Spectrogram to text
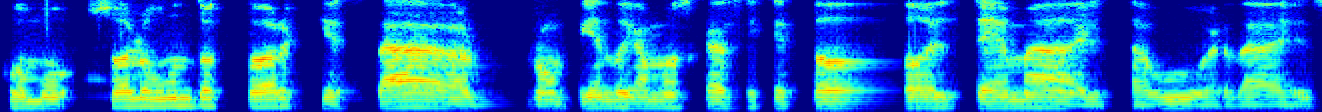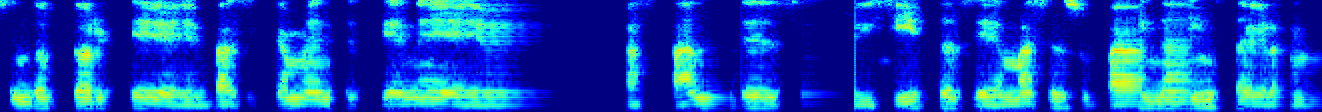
como solo un doctor que está rompiendo, digamos, casi que todo el tema del tabú, ¿verdad? Es un doctor que básicamente tiene bastantes visitas y demás en su página de Instagram,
